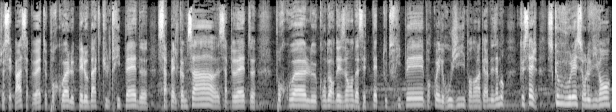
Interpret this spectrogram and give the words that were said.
Je sais pas, ça peut être pourquoi le pélobate cultripède s'appelle comme ça. Ça peut être pourquoi le condor des Andes a cette tête toute fripée. Pourquoi il rougit pendant la période des amours. Que sais-je? Ce que vous voulez sur le vivant,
